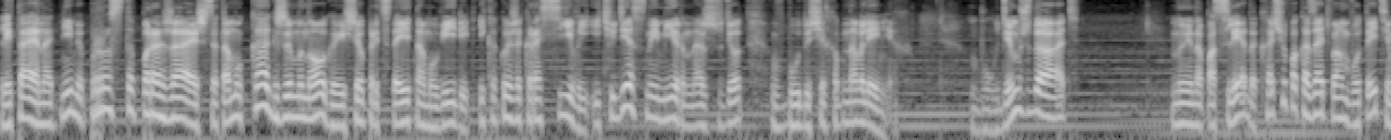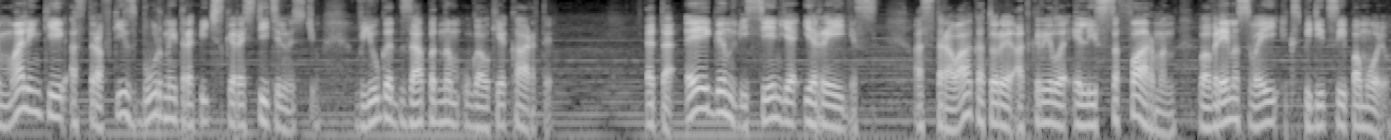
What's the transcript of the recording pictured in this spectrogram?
Летая над ними, просто поражаешься тому, как же много еще предстоит нам увидеть, и какой же красивый и чудесный мир нас ждет в будущих обновлениях. Будем ждать. Ну и напоследок хочу показать вам вот эти маленькие островки с бурной тропической растительностью в юго-западном уголке карты. Это Эйгон, Висенья и Рейнис, острова, которые открыла Элисса Фарман во время своей экспедиции по морю.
